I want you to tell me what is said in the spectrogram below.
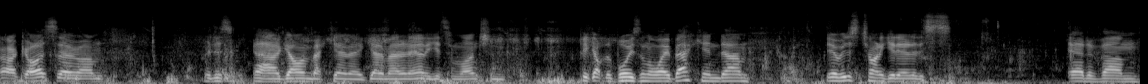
Alright guys, so um, we're just uh, going back down to Gatamata now to get some lunch and pick up the boys on the way back. And um, yeah, we're just trying to get out of this, out of um,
